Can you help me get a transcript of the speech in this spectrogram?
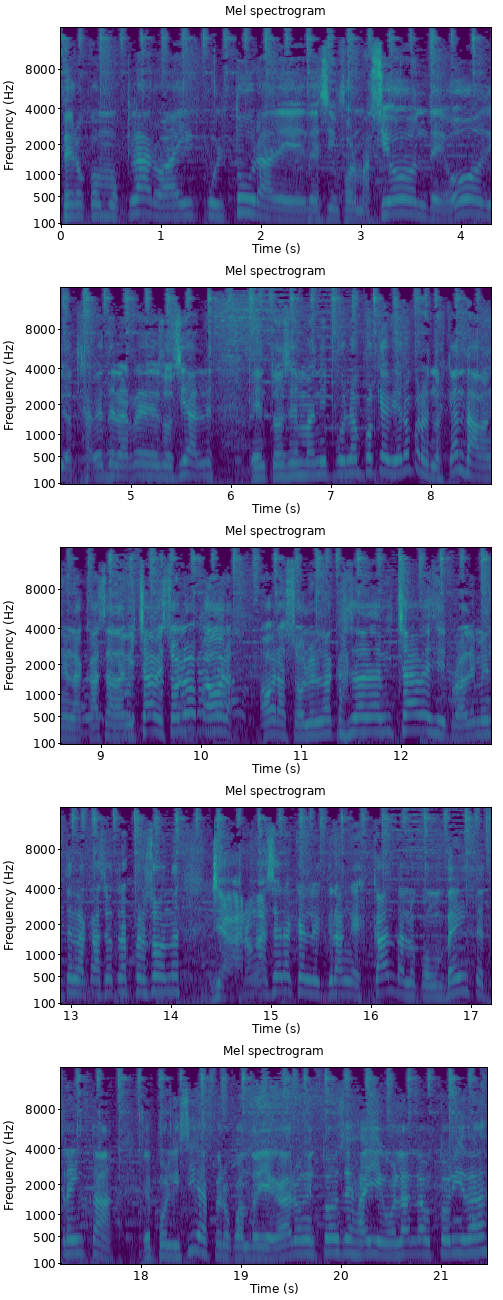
pero como claro hay cultura de desinformación, de odio a través de las redes sociales, entonces manipulan porque vieron, pero no es que andaban en la casa de David Chávez, solo ahora, ahora solo en la casa de David Chávez y probablemente en la casa de otras personas, llegaron a hacer aquel gran escándalo con 20, 30 eh, policías, pero cuando llegaron entonces ahí llegó la, autoridad,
